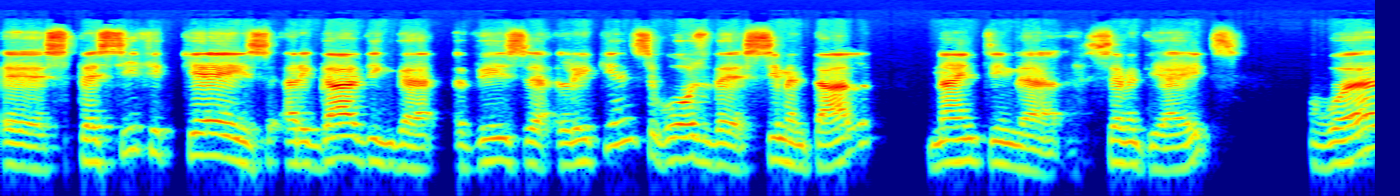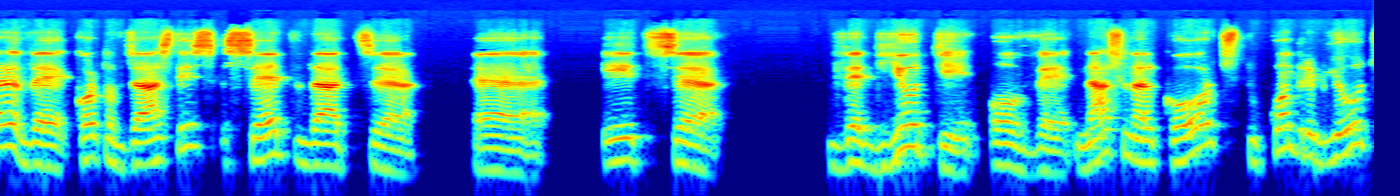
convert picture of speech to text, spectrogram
a specific case regarding uh, these uh, leakings was the Simmenthal 1978, where the Court of Justice said that uh, uh it's uh, the duty of the national courts to contribute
